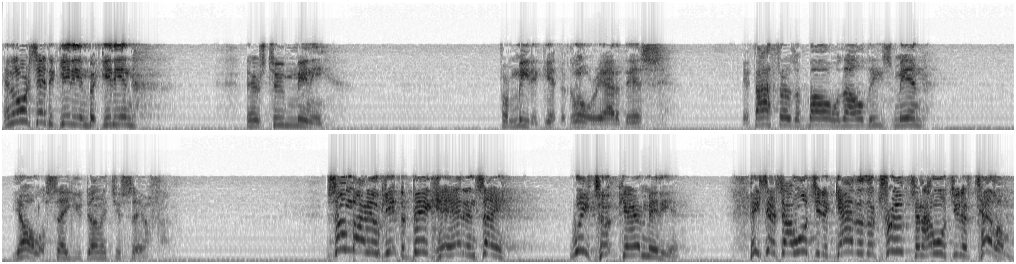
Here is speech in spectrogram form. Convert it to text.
And the Lord said to Gideon, But Gideon, there's too many for me to get the glory out of this. If I throw the ball with all these men, y'all will say you done it yourself. Somebody will get the big head and say, We took care of Midian. He says, I want you to gather the troops and I want you to tell them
